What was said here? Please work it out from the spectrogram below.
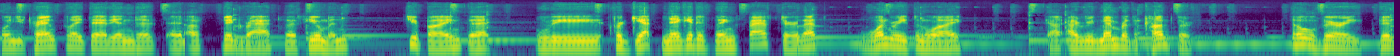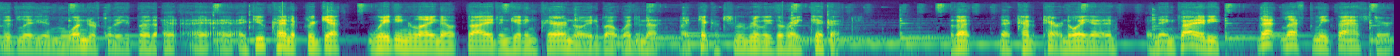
when you translate that into a big rat, as humans, you find that we forget negative things faster. That's one reason why I, I remember the concert so very vividly and wonderfully, but I, I, I do kind of forget waiting in line outside and getting paranoid about whether or not my tickets were really the right tickets. That that kind of paranoia and, and anxiety that left me faster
